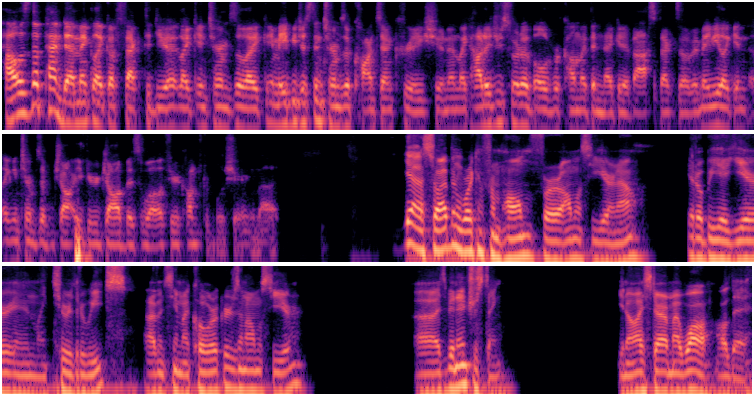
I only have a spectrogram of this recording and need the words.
how has the pandemic like affected you like in terms of like maybe just in terms of content creation and like how did you sort of overcome like the negative aspects of it maybe like in like in terms of job your job as well if you're comfortable sharing that yeah, so I've been working from home for almost a year now. It'll be a year in like two or three weeks. I haven't seen my coworkers in almost a year. Uh, it's been interesting. You know, I stare at my wall all day.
